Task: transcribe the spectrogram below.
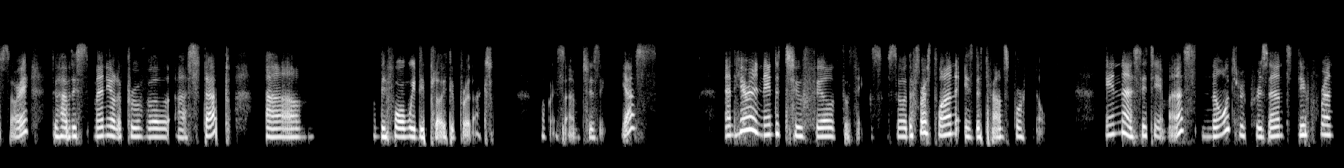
sorry, to have this manual approval uh, step um, before we deploy to production. Okay, so I'm choosing yes. And here I need to fill two things. So the first one is the transport node. In a CTMS, nodes represent different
